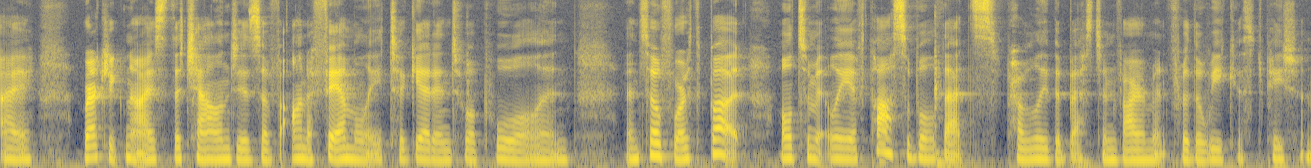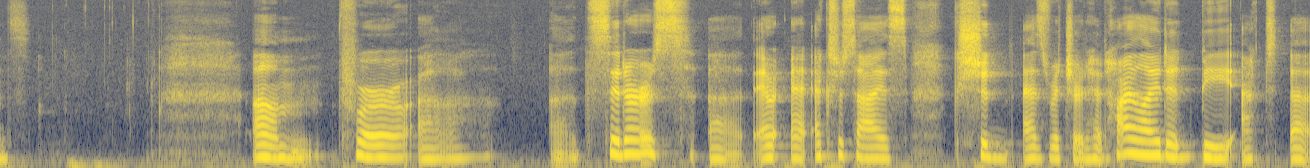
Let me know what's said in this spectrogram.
I recognize the challenges of on a family to get into a pool and, and so forth. But ultimately, if possible, that's probably the best environment for the weakest patients. Um, for uh, uh, sitters, uh, exercise should, as Richard had highlighted, be act, uh,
